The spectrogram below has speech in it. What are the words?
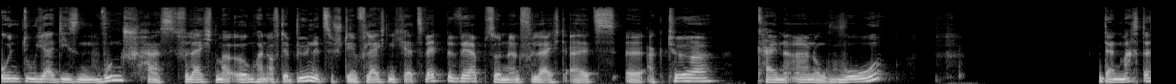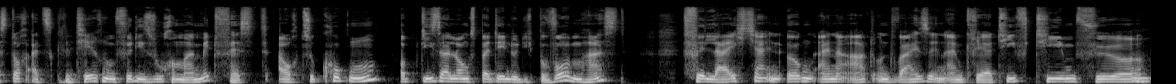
und du ja diesen Wunsch hast, vielleicht mal irgendwann auf der Bühne zu stehen, vielleicht nicht als Wettbewerb, sondern vielleicht als äh, Akteur, keine Ahnung wo, dann mach das doch als Kriterium für die Suche mal mit fest, auch zu gucken, ob die Salons, bei denen du dich beworben hast, vielleicht ja in irgendeiner Art und Weise in einem Kreativteam für,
